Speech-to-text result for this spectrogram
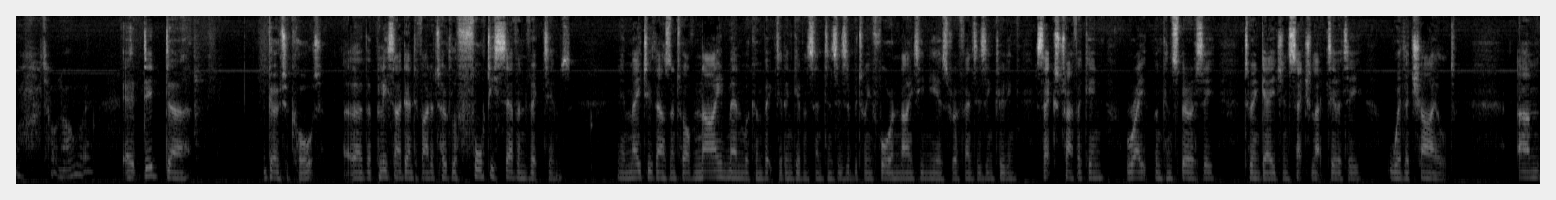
oh, I don't know. It did uh, go to court. Uh, the police identified a total of 47 victims. In May 2012, nine men were convicted and given sentences of between 4 and 19 years for offences including sex trafficking, rape and conspiracy to engage in sexual activity with a child. Um,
